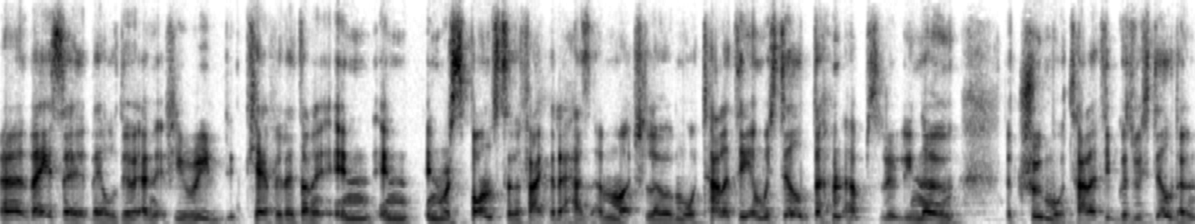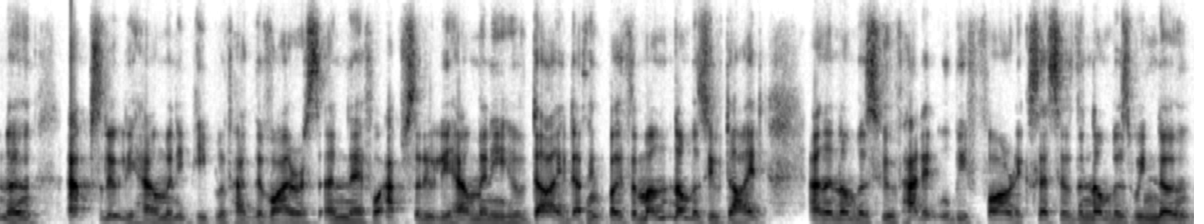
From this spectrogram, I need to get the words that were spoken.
Uh, they say they'll do it, and if you read carefully, they've done it in, in, in response to the fact that it has a much lower mortality, and we still don't absolutely know the true mortality because we still don't know absolutely how many people have had the virus, and therefore absolutely how many who've died. I think both the numbers who've died and the numbers who've had it will be far in excess of the numbers we know.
